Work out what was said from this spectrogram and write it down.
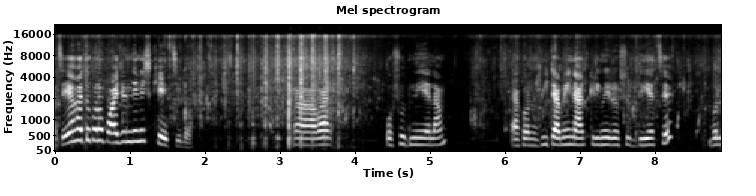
আছে। এ হয়তো কোনো পয়জন জিনিস খেয়েছিল। তা আবার ওষুধ নিয়ে এলাম। এখন ভিটামিন আর ক্রিমির ওষুধ দিয়েছে। বলল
